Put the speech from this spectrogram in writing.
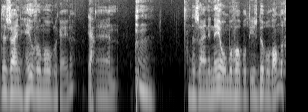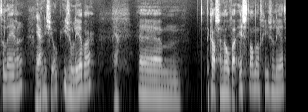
Ja. Er zijn heel veel mogelijkheden. Ja. En er zijn de Neon bijvoorbeeld, die is dubbelwandig te leveren. Ja. Dan is hij ook isoleerbaar. Ja. Ehm, de Casanova is standaard geïsoleerd.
